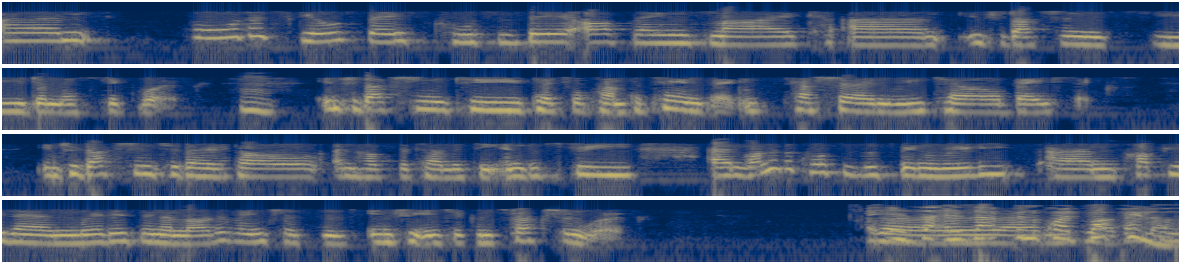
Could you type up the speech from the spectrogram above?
um, for the skills-based courses, there are things like um, introduction to domestic work, Mm. introduction to petrol pump attending, cashier and retail basics, introduction to the hotel and hospitality industry, and one of the courses that's been really um, popular and where there's been a lot of interest is entry into construction work. Is that, has that been um, quite popular? of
